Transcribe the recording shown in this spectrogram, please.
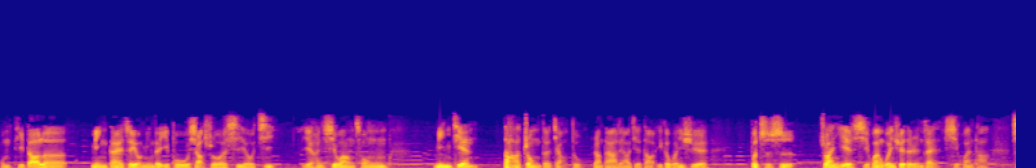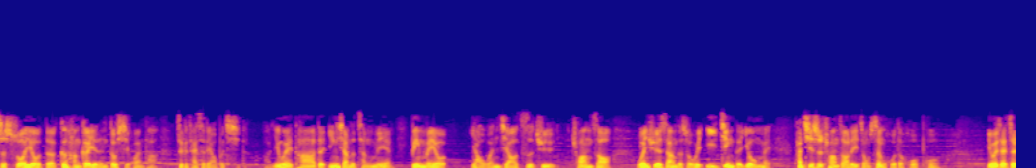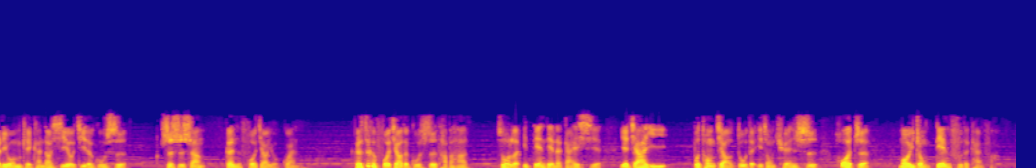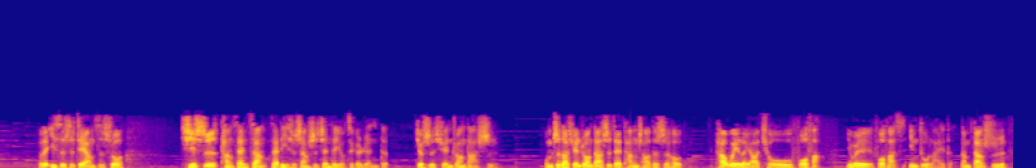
我们提到了明代最有名的一部小说《西游记》，也很希望从民间大众的角度，让大家了解到一个文学不只是专业喜欢文学的人在喜欢它，是所有的各行各业人都喜欢它，这个才是了不起的啊！因为它的影响的层面，并没有咬文嚼字去创造文学上的所谓意境的优美，它其实创造了一种生活的活泼。因为在这里我们可以看到《西游记》的故事，事实上跟佛教有关。可是这个佛教的故事，他把它做了一点点的改写，也加以不同角度的一种诠释，或者某一种颠覆的看法。我的意思是这样子说：，其实唐三藏在历史上是真的有这个人的，就是玄奘大师。我们知道玄奘大师在唐朝的时候，他为了要求佛法。因为佛法是印度来的，那么当时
